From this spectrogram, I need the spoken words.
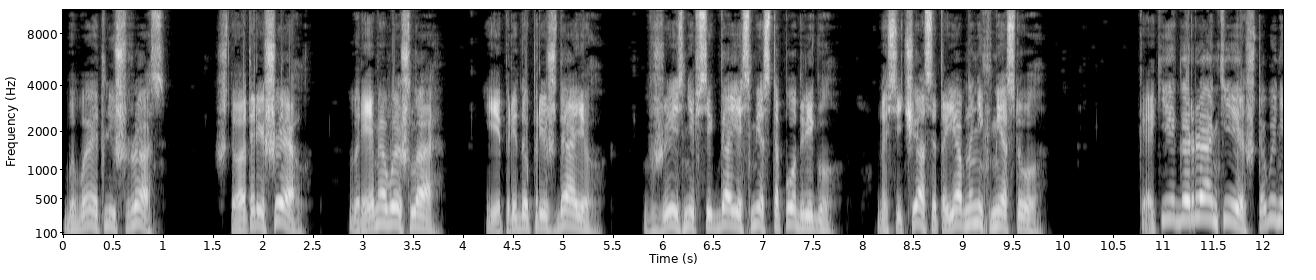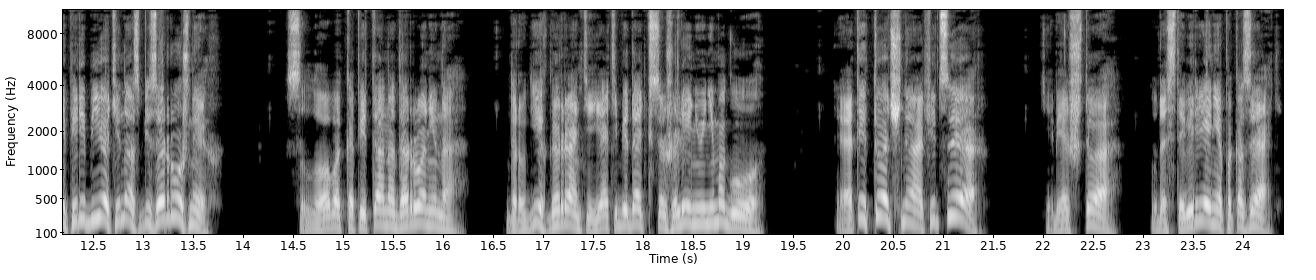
бывает лишь раз. «Что ты решил? Время вышло! И предупреждаю, в жизни всегда есть место подвигу, но сейчас это явно не к месту!» «Какие гарантии, что вы не перебьете нас безоружных?» «Слово капитана Доронина! Других гарантий я тебе дать, к сожалению, не могу!» «А ты точно офицер!» «Тебе что, удостоверение показать?»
